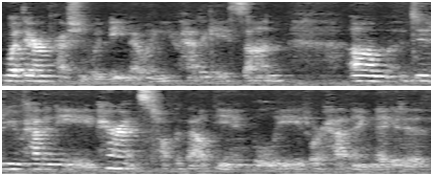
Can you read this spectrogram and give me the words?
what their impression would be knowing you had a gay son. Um, did you have any parents talk about being bullied or having negative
